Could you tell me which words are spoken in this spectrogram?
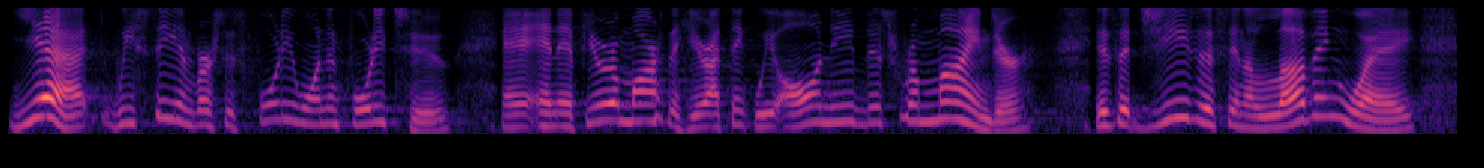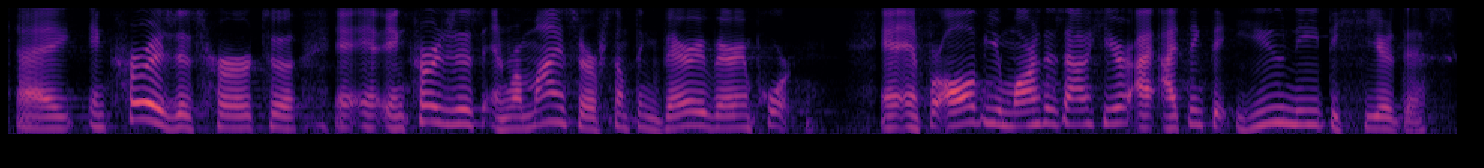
Yet, we see in verses 41 and 42, and, if you're a Martha here, I think we all need this reminder is that Jesus, in a loving way, uh, encourages her to, uh, encourages and reminds her of something very, very important. And, and for all of you Marthas out here, I, I think that you need to hear this.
